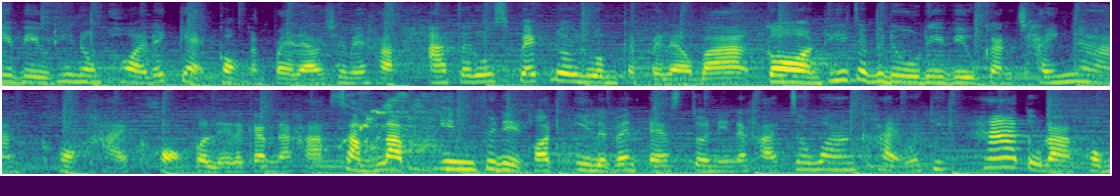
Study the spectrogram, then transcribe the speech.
รีวิวที่น้องพลอยได้แกะกล่องกันไปแล้วใช่ไหมคะ อาจจะรู้สเปคโดยรวมกันไปแล้วบ้าง ก่อนที่จะไปดูรีวิวการใช้งานขอขายของก่อนเลยแล้วกันนะคะสำหรับ Infinite Hot 11s ตัวนี้นะคะ จะวางขายวันที่ 5 ตุลาคม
